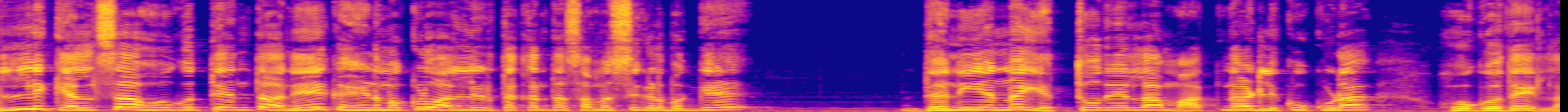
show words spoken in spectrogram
ಎಲ್ಲಿ ಕೆಲಸ ಹೋಗುತ್ತೆ ಅಂತ ಅನೇಕ ಹೆಣ್ಣುಮಕ್ಕಳು ಅಲ್ಲಿರ್ತಕ್ಕಂಥ ಸಮಸ್ಯೆಗಳ ಬಗ್ಗೆ ದನಿಯನ್ನು ಎತ್ತೋದೇ ಇಲ್ಲ, ಮಾತನಾಡಲಿಕ್ಕೂ ಕೂಡ ಹೋಗೋದೇ ಇಲ್ಲ.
